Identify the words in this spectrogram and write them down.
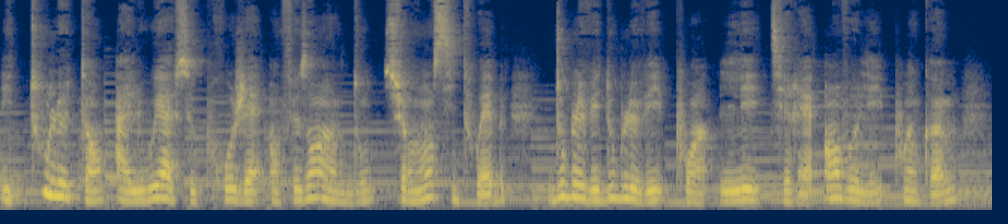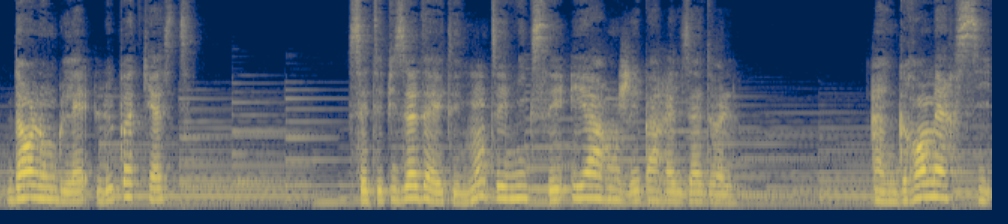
et tout le temps alloué à ce projet en faisant un don sur mon site web www.les-envolés.com dans l'onglet Le podcast. Cet épisode a été monté, mixé et arrangé par Elsa Doll. Un grand merci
